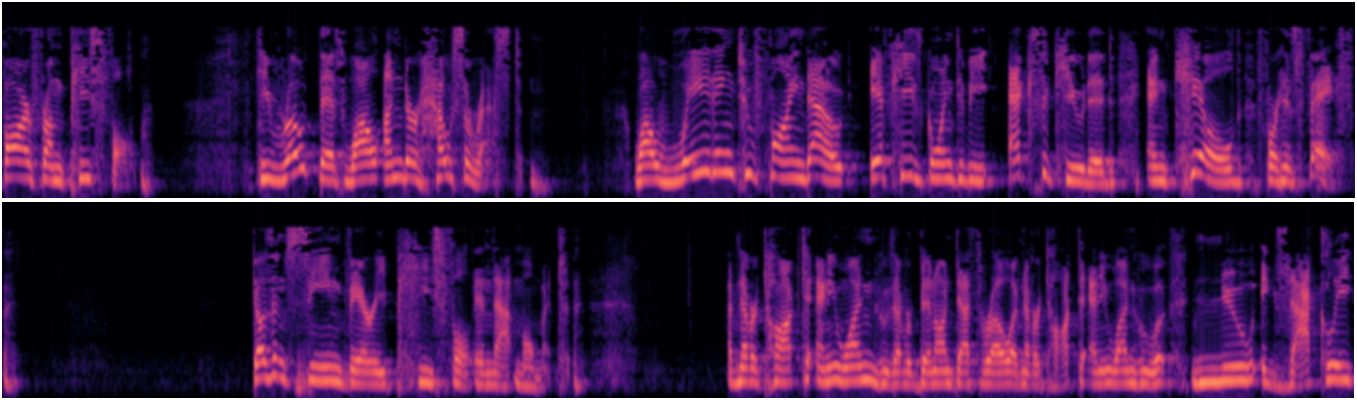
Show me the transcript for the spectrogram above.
far from peaceful. He wrote this while under house arrest, while waiting to find out if he's going to be executed and killed for his faith. Doesn't seem very peaceful in that moment. I've never talked to anyone who's ever been on death row. I've never talked to anyone who knew exactly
